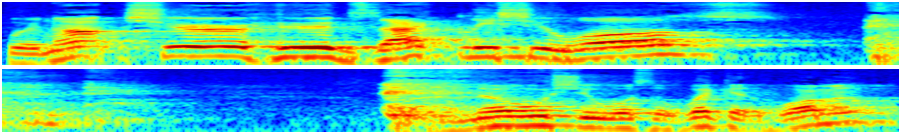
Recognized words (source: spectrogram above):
we're not sure who exactly she was. We know she was a wicked woman.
